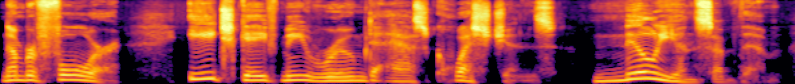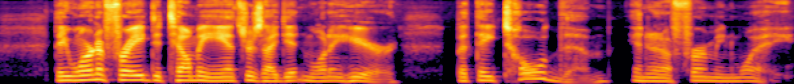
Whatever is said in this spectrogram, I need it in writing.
Number four, each gave me room to ask questions, millions of them. They weren't afraid to tell me answers I didn't want to hear, but they told them in an affirming way.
